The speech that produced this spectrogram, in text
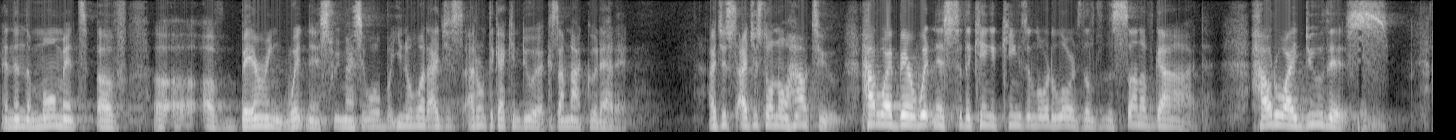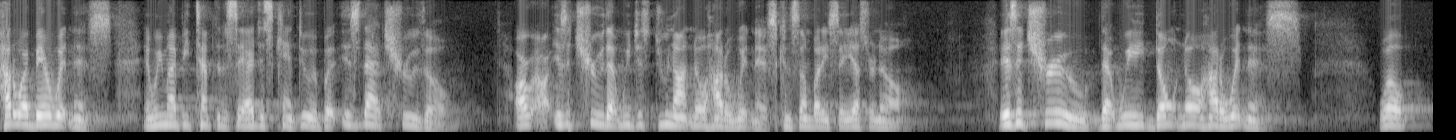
And then the moment of, uh, of bearing witness, we might say, well, but you know what? I just, I don't think I can do it because I'm not good at it. I just, I just don't know how to. How do I bear witness to the King of Kings and Lord of Lords, the, the Son of God? How do I do this? How do I bear witness? And we might be tempted to say, I just can't do it. But is that true, though? Are, are, is it true that we just do not know how to witness? Can somebody say yes or no? Is it true that we don't know how to witness? Well,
